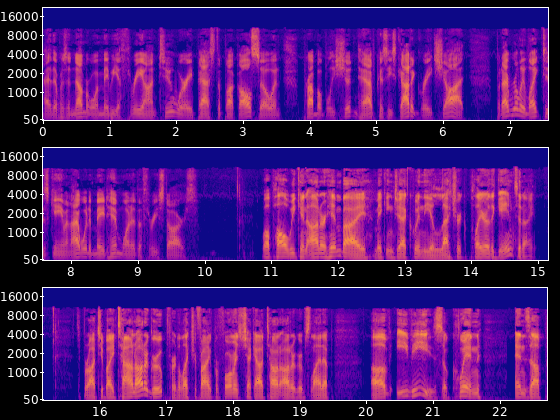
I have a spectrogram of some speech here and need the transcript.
uh, there was another one, maybe a three on two, where he passed the puck also, and probably shouldn't have because he's got a great shot. But I really liked his game, and I would have made him one of the three stars. Well, Paul, we can honor him by making Jack Quinn the electric player of the game tonight. It's brought to you by Town Auto Group. For an electrifying performance, check out Town Auto Group's lineup of EVs. So Quinn ends up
